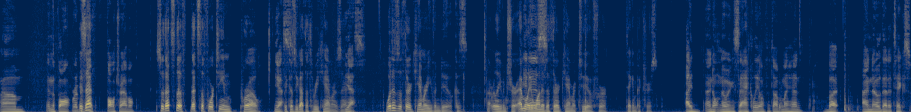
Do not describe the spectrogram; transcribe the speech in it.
um, in the fall, right Is that- fall travel? So that's the that's the 14 Pro Yes. because you got the three cameras there. yes, What does the third camera even do? Because not really even sure. Emily is- wanted the third camera too for taking pictures. I I don't know exactly off the top of my head, but I know that it takes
